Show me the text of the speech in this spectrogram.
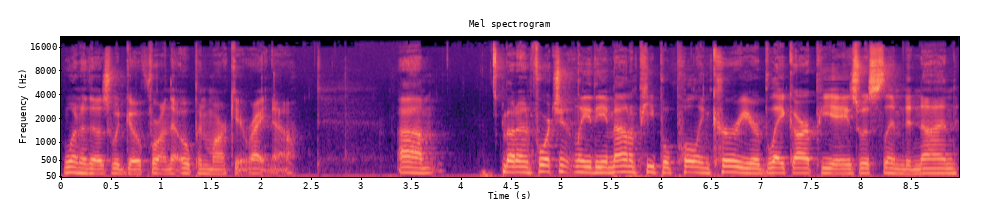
one of those would go for on the open market right now. Um, but unfortunately, the amount of people pulling Curry or Blake RPAs was slim to none.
